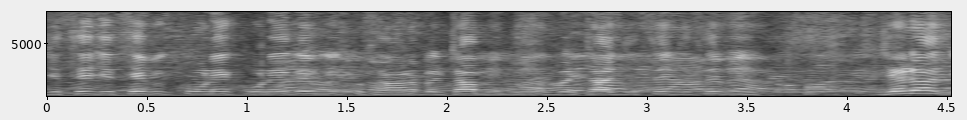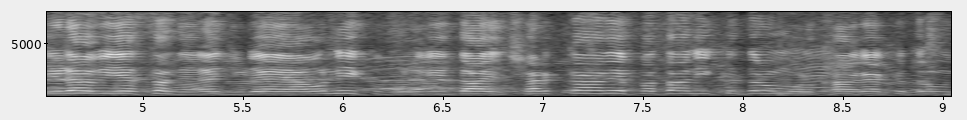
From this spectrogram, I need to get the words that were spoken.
ਜਿੱਥੇ ਜਿੱਥੇ ਵੀ ਕੋਨੇ ਕੋਨੇ ਦੇ ਵੀ ਕਿਸਾਨ ਬੈਠਾ, ਮਜ਼ਦੂਰ ਬੈਠਾ, ਜਿੱਥੇ ਜਿੱਥੇ ਵੀ ਜਿਹੜਾ ਜਿਹੜਾ ਵੀ ਇਸ ਧੰਦੇ ਨਾਲ ਜੁੜਿਆ ਆ, ਉਹਨੇ ਕਬੂਲ ਕੀਤਾ। ਸੜਕਾਂ ਦੇ ਪਤਾ ਨਹੀਂ ਕਿੱਧਰੋਂ ਮੁਲਕ ਆ ਗਿਆ, ਕਿੱਧਰੋਂ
